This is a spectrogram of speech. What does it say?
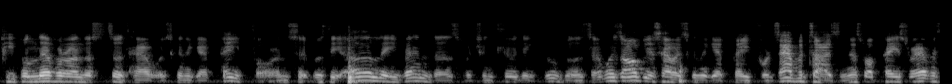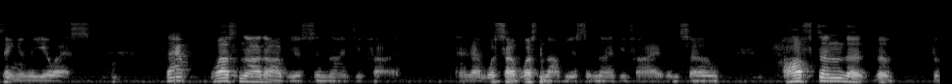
people never understood how it was going to get paid for. And so it was the early vendors, which included Google, so it was obvious how it's going to get paid for. It's advertising. That's what pays for everything in the US. That was not obvious in 95. And that was, that wasn't obvious in 95. And so often the, the, the,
